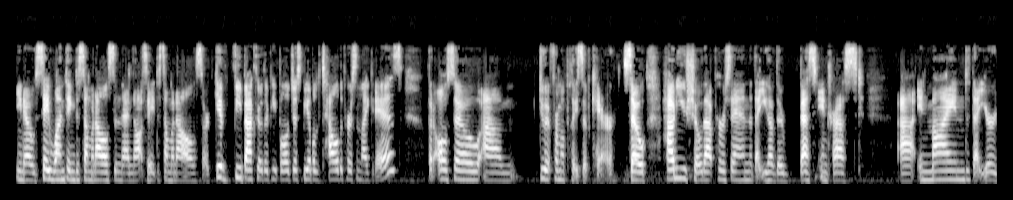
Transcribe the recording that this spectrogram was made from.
you know say one thing to someone else and then not say it to someone else, or give feedback to other people. Just be able to tell the person like it is, but also um, do it from a place of care. So how do you show that person that you have their best interest? Uh, in mind that you're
